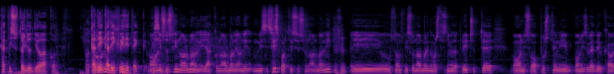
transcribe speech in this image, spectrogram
Kakvi su to ljudi ovako? Pa kada, oni, kada ih vidite? Pa mislim... Oni su svi normalni, jako normalni. Oni, mislim, svi sportisti su normalni uh mhm. -huh. i u tom smislu normalni da možete s njima da pričate. Oni su opušteni, oni izgledaju kao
